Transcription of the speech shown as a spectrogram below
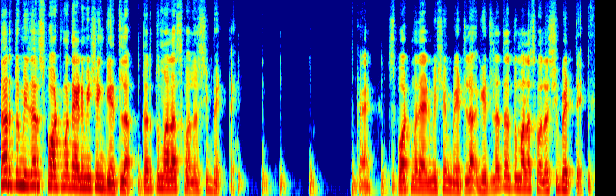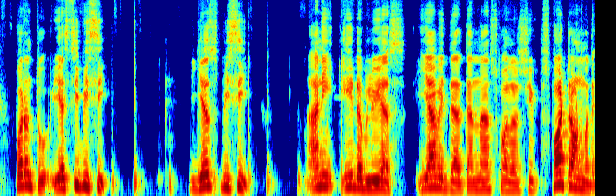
तर तुम्ही जर स्पॉटमध्ये ऍडमिशन घेतलं तर तुम्हाला स्कॉलरशिप भेटते. काय? स्पॉटमध्ये ऍडमिशन भेटलं घेतलं तर तुम्हाला स्कॉलरशिप भेटते. परंतु S C B C S B C आणि ई डब्ल्यू एस या विद्यार्थ्यांना स्कॉलरशिप स्पॉट राऊंडमध्ये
